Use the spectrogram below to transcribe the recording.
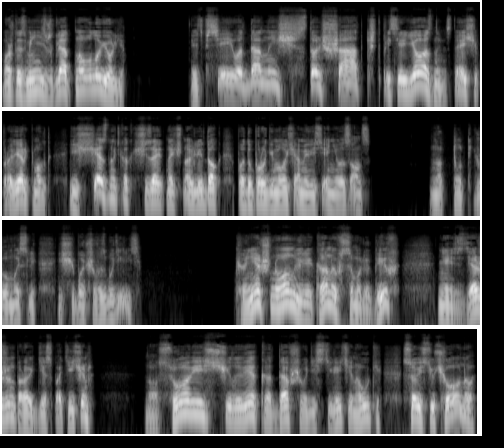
может изменить взгляд на Улу Юльи. Ведь все его данные столь шатки, что при серьезной настоящей проверке могут исчезнуть, как исчезает ночной ледок под упругими лучами весеннего солнца. Но тут его мысли еще больше возбудились. Конечно, он, Великанов, самолюбив, не сдержан, порой деспотичен, но совесть человека, отдавшего десятилетия науки, совесть ученого,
